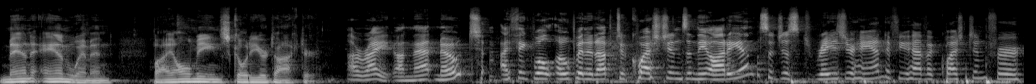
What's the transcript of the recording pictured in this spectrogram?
men and women, by all means go to your doctor. All right. On that note, I think we'll open it up to questions in the audience. So just raise your hand if you have a question for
